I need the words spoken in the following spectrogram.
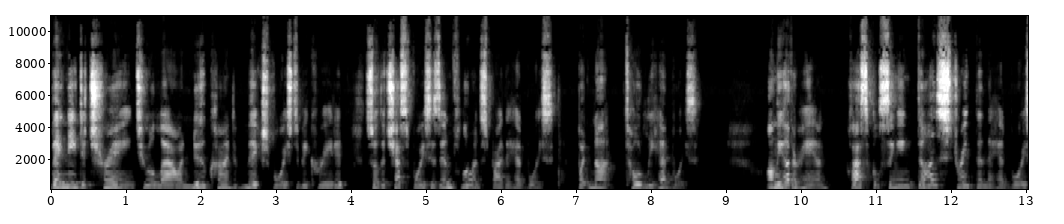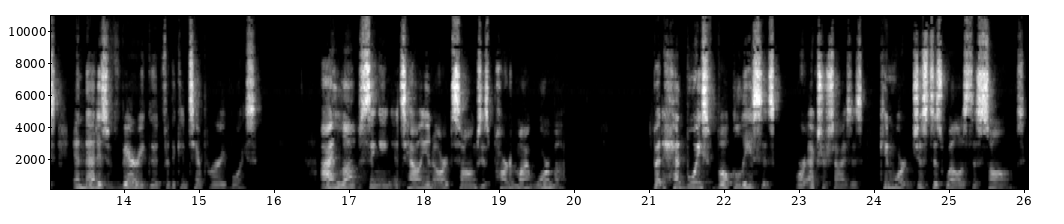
They need to train to allow a new kind of mixed voice to be created so the chest voice is influenced by the head voice, but not totally head voice. On the other hand, classical singing does strengthen the head voice, and that is very good for the contemporary voice. I love singing Italian art songs as part of my warm up. But head voice vocalises or exercises can work just as well as the songs.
